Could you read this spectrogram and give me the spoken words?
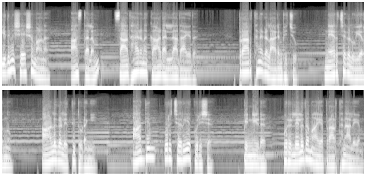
ഇതിനുശേഷമാണ് ആ സ്ഥലം സാധാരണ കാടല്ലാതായത്. പ്രാർത്ഥനകൾ ആരംഭിച്ചു. നേർച്ചകൾ ഉയർന്നു. ആളുകൾ എത്തിത്തുടങ്ങി. ആദ്യം ഒരു ചെറിയ കുരിശ് പിന്നീട് ഒരു ലളിതമായ പ്രാർത്ഥനാലയം.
